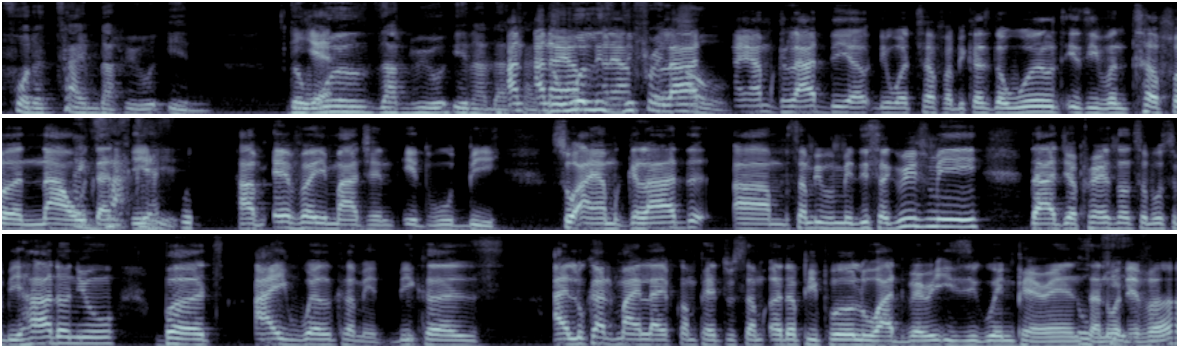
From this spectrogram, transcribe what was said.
for the time that we were in, the Yeah. world that we were in at that And, time. and the I am, world is and I am different glad, now. I am glad they they were tougher because the world is even tougher now than Exactly. they would have ever imagined it would be. So I am glad. Um, some people may disagree with me that your parents not supposed to be hard on you, but I welcome it because I look at my life compared to some other people who had very easygoing parents and whatever,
